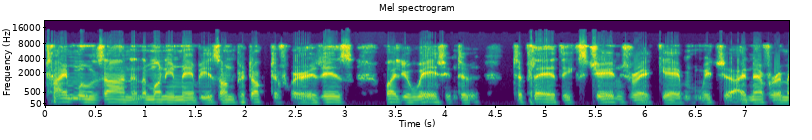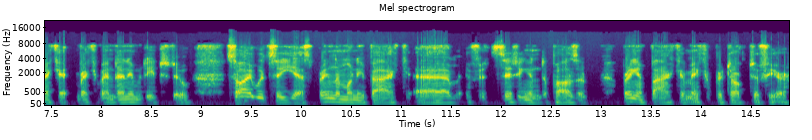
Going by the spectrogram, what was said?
time moves on and the money maybe is unproductive where it is while you're waiting to, to play the exchange rate game, which I never recommend anybody to do. So I would say yes, bring the money back. Um, if it's sitting in deposit, bring it back and make it productive here.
